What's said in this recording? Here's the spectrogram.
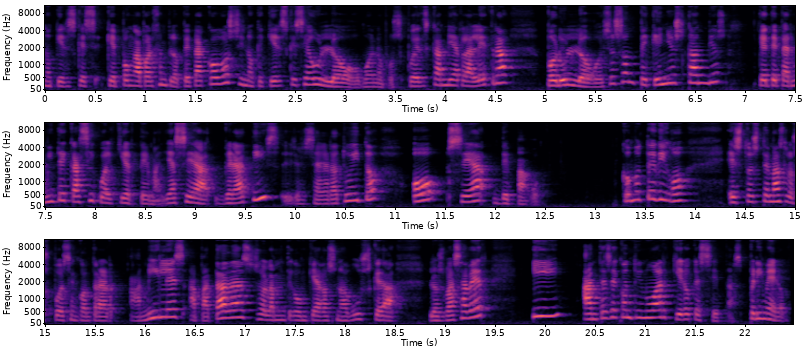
no quieres que, ponga, por ejemplo, Pepa Cobos, sino que quieres que sea un logo. Bueno, pues puedes cambiar la letra por un logo. Esos son pequeños cambios que te permite casi cualquier tema, ya sea gratis, ya sea gratuito o sea de pago. Como te digo, estos temas los puedes encontrar a miles, a patadas, solamente con que hagas una búsqueda los vas a ver y antes de continuar, quiero que sepas, primero,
